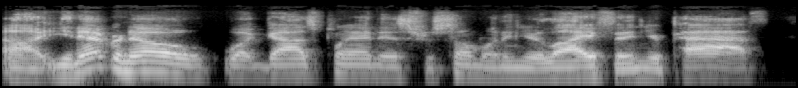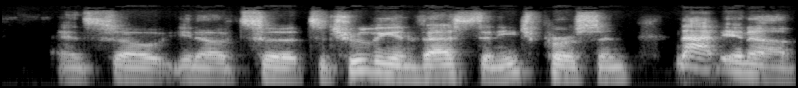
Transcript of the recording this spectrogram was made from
Uh, you never know what God's plan is for someone in your life and your path. And so, you know, to to truly invest in each person, not in a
